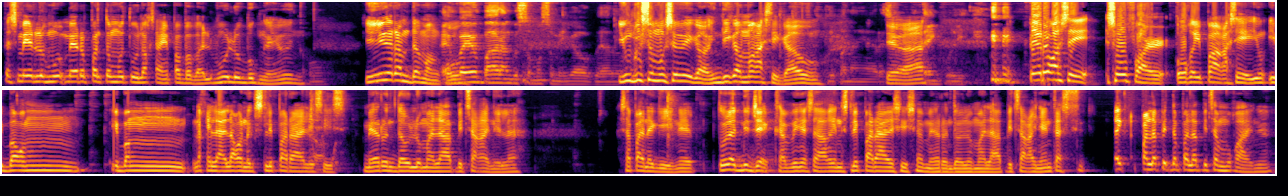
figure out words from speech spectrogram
Tapos may lumu- meron pang tumutulak sa akin pababa, lumulubog ngayon. Oh. Yun yung naramdaman Eh ko. ba yung parang gusto mo sumigaw pero Yung gusto mo sumigaw, hindi ka makasigaw. hindi pa nangyari. Diba? So, thankfully. Pero kasi, so far, okay pa kasi yung iba kong, ibang nakilala ko nag-sleep paralysis, meron daw lumalapit sa kanila sa panaginip. Tulad ni Jack, sabi niya sa akin, sleep paralysis siya, meron daw lumalapit sa kanya. Tapos, like, palapit na palapit sa mukha niya.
